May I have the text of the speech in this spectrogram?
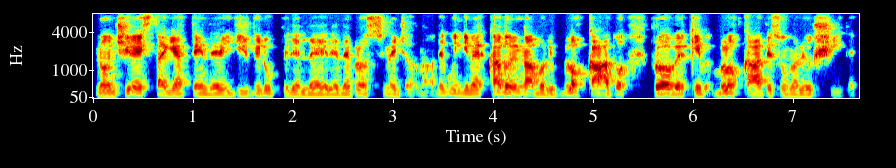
Non ci resta che attendere gli sviluppi delle, delle prossime giornate. Quindi mercato del Napoli bloccato proprio perché bloccate sono le uscite.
